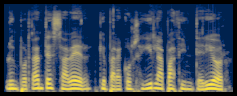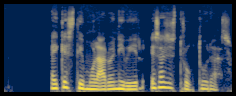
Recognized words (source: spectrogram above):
Lo importante es saber que para conseguir la paz interior hay que estimular o inhibir esas estructuras.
